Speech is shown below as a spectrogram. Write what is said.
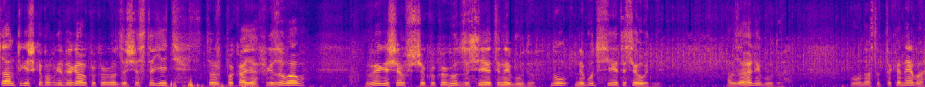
Там трішки поприбирав, кукурудза ще стоїть. Тож поки я фризував, вирішив, що кукурудзу сіяти не буду. Ну, не буду сіяти сьогодні. А взагалі буду. Бо у нас тут таке небо.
